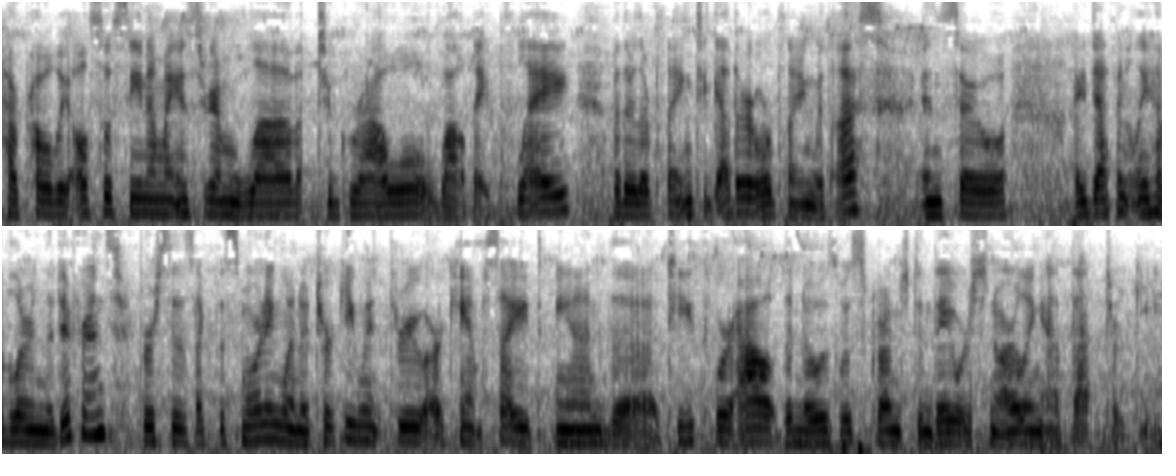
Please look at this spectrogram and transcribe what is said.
have probably also seen on my Instagram, love to growl while they play, whether they're playing together or playing with us. And so I definitely have learned the difference versus like this morning when a turkey went through our campsite and the teeth were out, the nose was scrunched and they were snarling at that turkey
